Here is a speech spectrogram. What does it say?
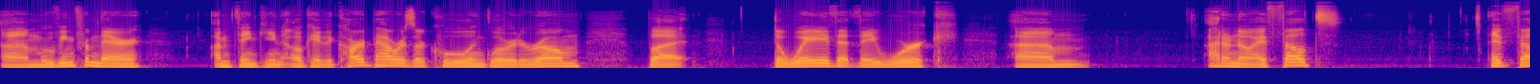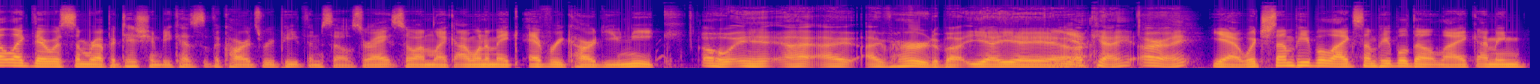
Um, moving from there, I'm thinking, okay, the card powers are cool in Glory to Rome, but the way that they work, um, I don't know. I felt it felt like there was some repetition because the cards repeat themselves, right? So I'm like, I want to make every card unique. oh eh, i i i've heard about yeah yeah yeah, Yeah. okay all right Yeah, which some people like, some people don't like. I mean,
